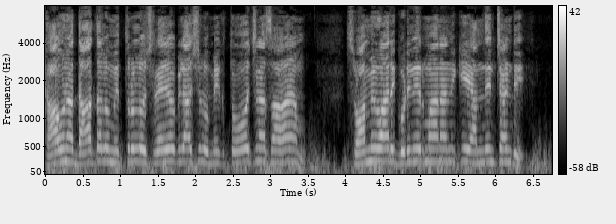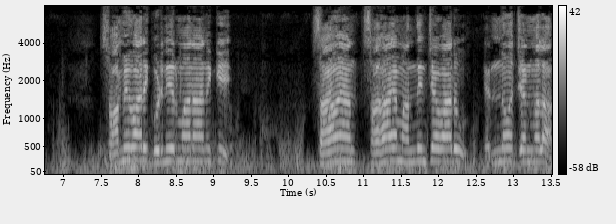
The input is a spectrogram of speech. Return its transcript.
కావున దాతలు మిత్రులు శ్రేయోభిలాషులు మీకు తోచిన సహాయం స్వామివారి గుడి నిర్మాణానికి అందించండి. స్వామివారి గుడి నిర్మాణానికి సహాయం సహాయం అందించేవారు ఎన్నో జన్మల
